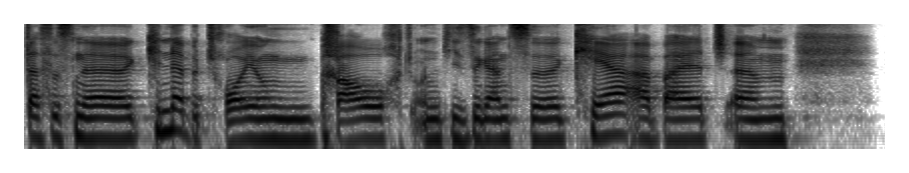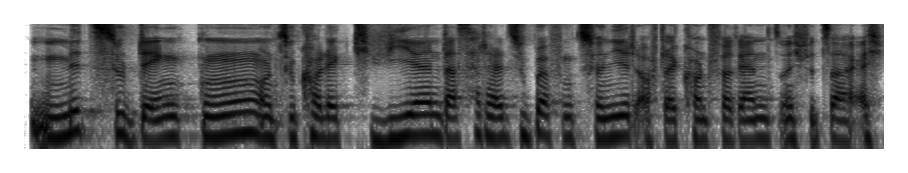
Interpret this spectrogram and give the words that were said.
dass es eine Kinderbetreuung braucht und diese ganze Care-Arbeit ähm, mitzudenken und zu kollektivieren, das hat halt super funktioniert auf der Konferenz. Und ich würde sagen, ich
